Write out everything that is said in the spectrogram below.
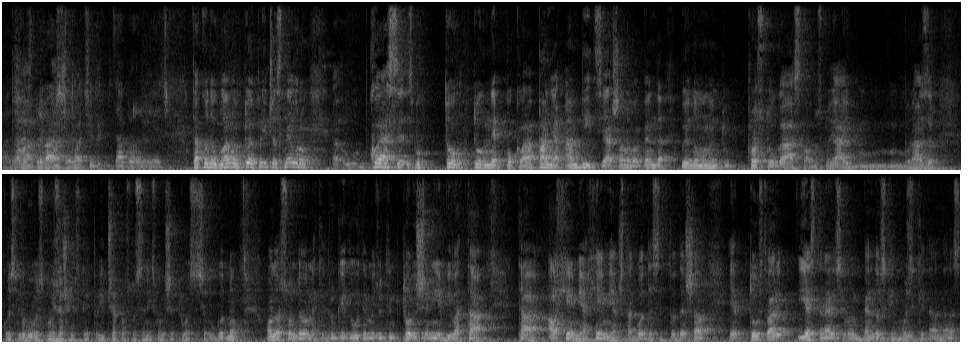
pa da splivaš, pa šta će biti? Zabole rijeđa. Tako da, uglavnom, to je priča s neurom koja se zbog tog, tog nepoklapanja ambicija članova benda u jednom momentu prosto ugasla, odnosno ja i Burazer koji svi robovi smo izašli iz te priče, prosto se nismo više tu osjećali ugodno. Onda su onda neke druge ljude, međutim, to više nije bila ta ta alhemija, hemija, šta god da se to dešava, jer to u stvari jeste najveći problem bendovske muzike dan danas,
